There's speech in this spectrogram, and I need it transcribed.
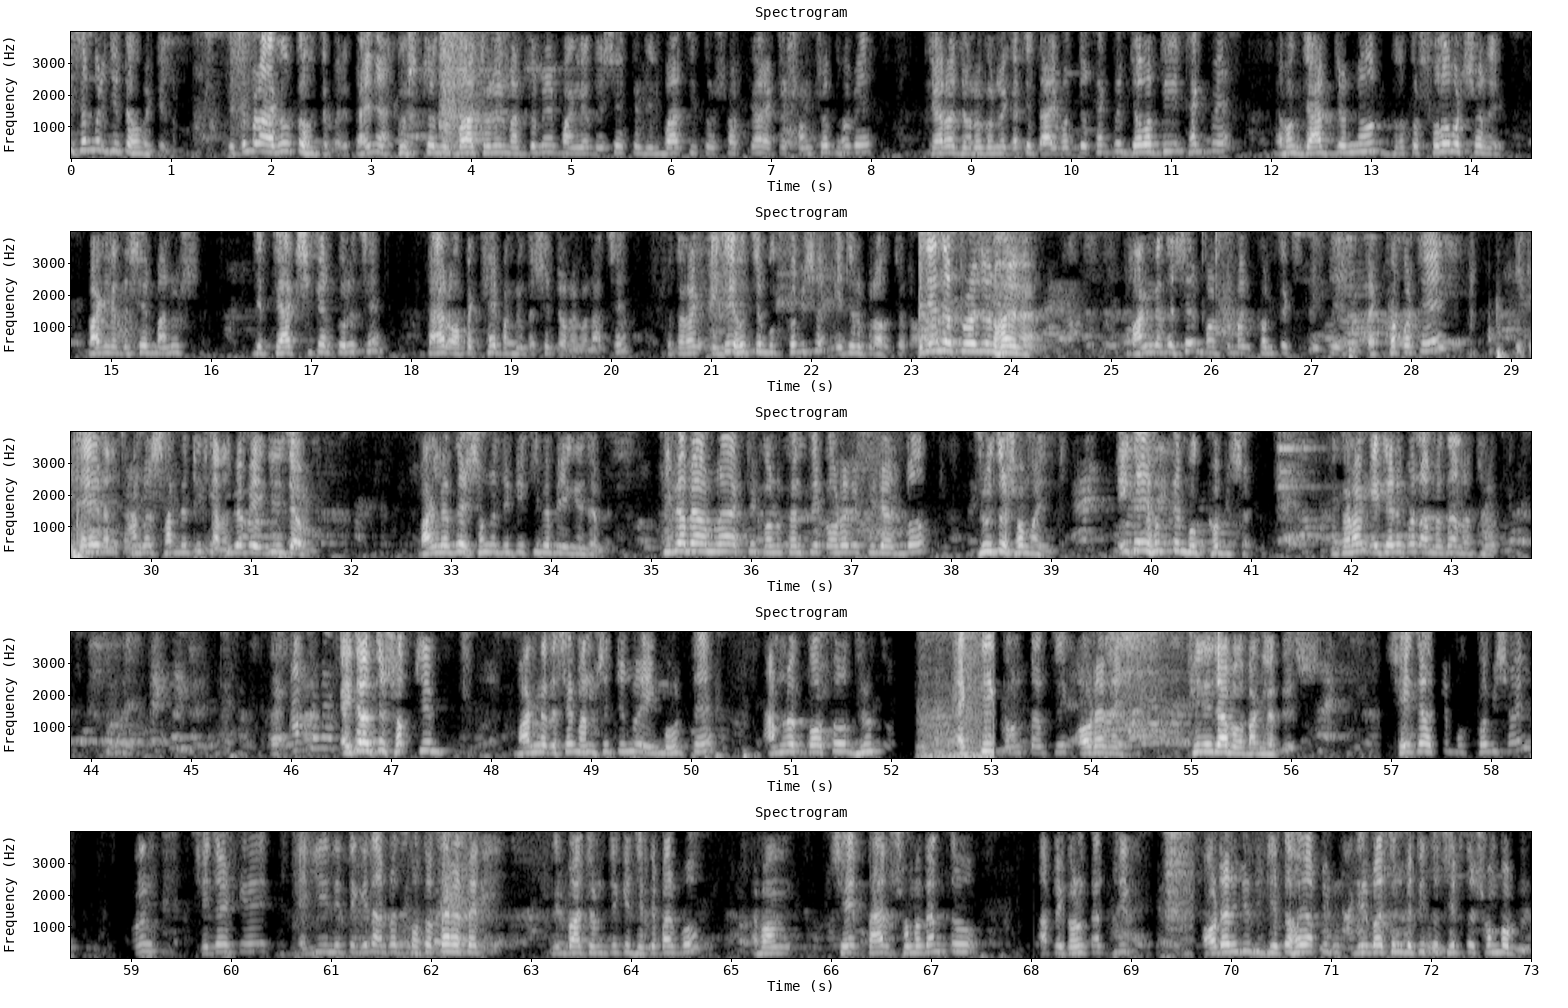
ডিসেম্বরে যেতে হবে কেন? ডিসেম্বর আগেও তো হতে পারে, তাই না? সুষ্ঠু নির্বাচনের মাধ্যমে বাংলাদেশে একটা নির্বাচিত সরকার, একটা সংসদ হবে, যারা জনগণের কাছে দায়বদ্ধ থাকবে, জবাবদিহি থাকবে, এবং যার জন্য গত ষোলো বৎসরে বাংলাদেশের মানুষ যে ত্যাগ স্বীকার করেছে, তার অপেক্ষায় বাংলাদেশের জনগণ আছে। সুতরাং এটাই হচ্ছে মুখ্য বিষয়, এটার উপর আলোচনা। এজেন্ডার প্রয়োজন হয় না। বাংলাদেশের বর্তমান কনটেক্সটে প্রেক্ষাপটে আমরা সামনের দিকে কীভাবে এগিয়ে যাব? বাংলাদেশ সামনের দিকে কীভাবে এগিয়ে যাবে? কীভাবে আমরা একটি গণতান্ত্রিক অর্ডারে ফিরে আসব? দ্রুত সময়ে। এইটাই হচ্ছে মুখ্য বিষয়। সুতরাং এটার উপর আমাদের আলোচনা করি। এটা হচ্ছে সবচেয়ে বাংলাদেশের মানুষের জন্য এই মুহূর্তে আমরা কত দ্রুত একটি গণতান্ত্রিক অর্ডারে ফিরে যাব বাংলাদেশ? সেইটা হচ্ছে মুখ্য বিষয়। এবং সেটাকে এগিয়ে নিতে গেলে আমরা কত তাড়াতাড়ি নির্বাচন দিকে যেতে পারব এবং সে তার সমাধান তো আপনি গণতান্ত্রিক অর্ডারে যদি যেতে হয়, আপনি নির্বাচন ব্যতীত সেটা তো সম্ভব না।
